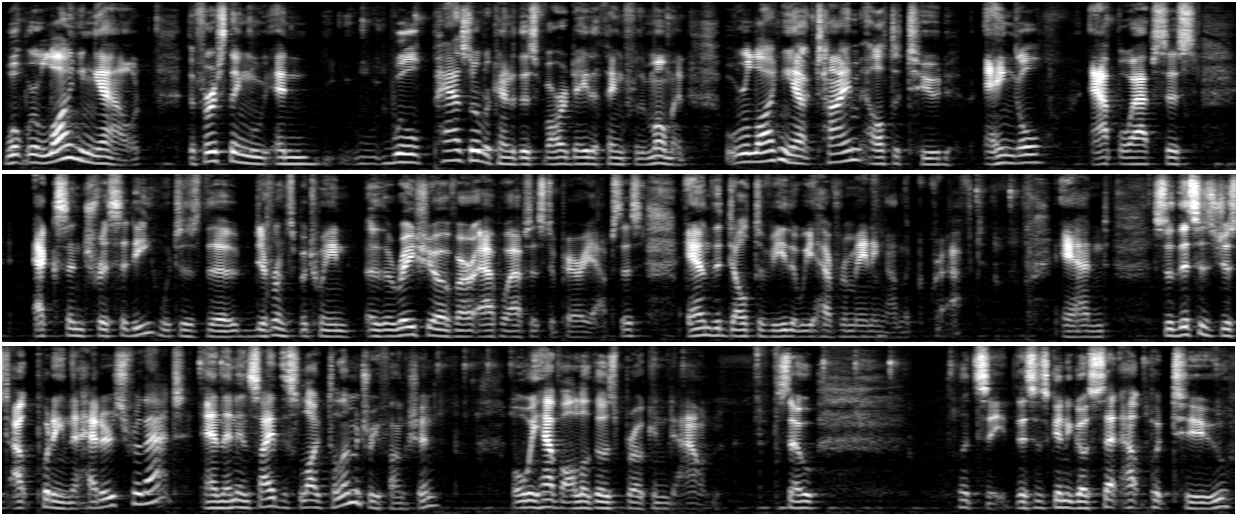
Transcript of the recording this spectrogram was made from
what we're logging out, the first thing, and we'll pass over kind of this var data thing for the moment, but we're logging out time, altitude, angle, apoapsis, eccentricity, which is the difference between uh, the ratio of our apoapsis to periapsis, and the delta V that we have remaining on the craft. And so this is just outputting the headers for that. And then inside this log telemetry function, well, we have all of those broken down. So let's see, this is going to go set output to,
